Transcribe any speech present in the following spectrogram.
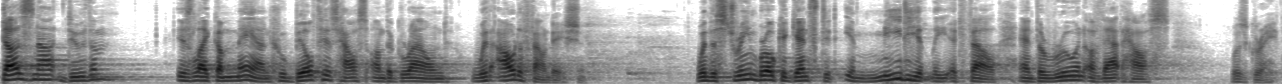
does not do them is like a man who built his house on the ground without a foundation. When the stream broke against it, immediately it fell, and the ruin of that house was great.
